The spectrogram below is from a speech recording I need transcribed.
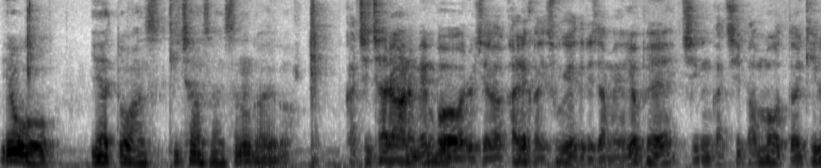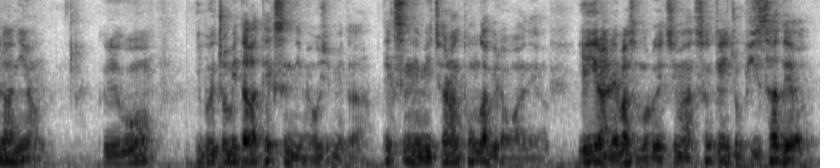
이러고 얘 또 안 귀찮아서 안 쓰는 거야 이거. 같이 촬영하는 멤버를 제가 간략하게 소개해드리자면 옆에 지금 같이 밥 먹었던 길라니 형 그리고 이번 좀 이따가 덱스님이 오십니다. 덱스님이 저랑 동갑이라고 하네요. 얘기를 안 해봐서 모르겠지만 성격이 좀 비슷하대요.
